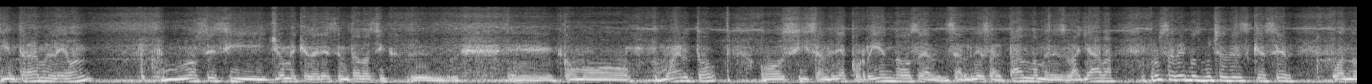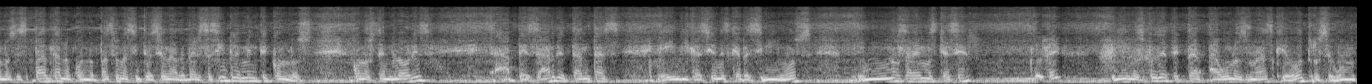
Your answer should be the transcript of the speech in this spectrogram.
y entrara un león, no sé si yo me quedaría sentado así eh, eh, como muerto o si saldría corriendo, o sal- saldría saltando, me desmayaba. No sabemos muchas veces qué hacer cuando nos espantan o cuando pasa una situación adversa. Simplemente con los, con los temblores, a pesar de tantas eh, indicaciones que recibimos, no sabemos qué hacer. Sí. Y nos puede afectar a unos más que otros según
